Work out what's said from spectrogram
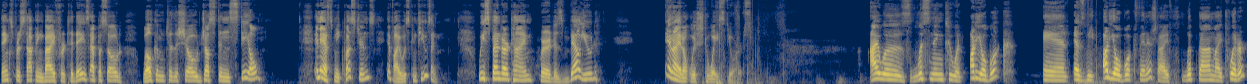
Thanks for stopping by for today's episode. Welcome to the show, Justin Steele. And ask me questions if I was confusing. We spend our time where it is valued, and I don't wish to waste yours. I was listening to an audiobook, and as the audiobook finished, I flipped on my Twitter,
